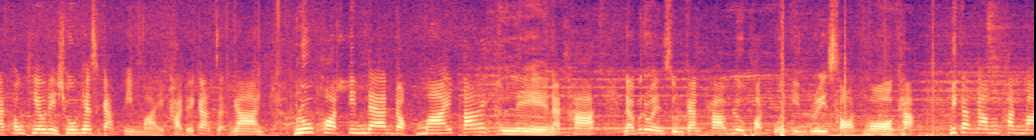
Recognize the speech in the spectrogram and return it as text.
นักท่องเที่ยวในช่วงเทศกาลปีใหม่ค่ะ ด้วยการจัดงาน Blue Pot ดินแดนดอกไม้ใต้ทะเลนะคะณบริเวณศูนย์การค้า Blue Pot หัวหินรีสอร์ทมอลค่ะ มีการนำพันไม้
